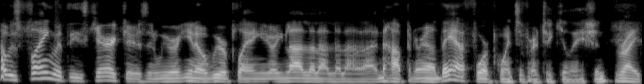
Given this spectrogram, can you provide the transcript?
I was playing with these characters and we were, you know, we were playing and going la la la la la la and hopping around. They have four points of articulation. Right.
